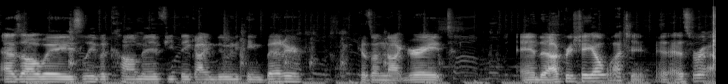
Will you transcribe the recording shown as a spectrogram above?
As always, leave a comment if you think I can do anything better, because I'm not great. And uh, I appreciate y'all watching. That's a wrap.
